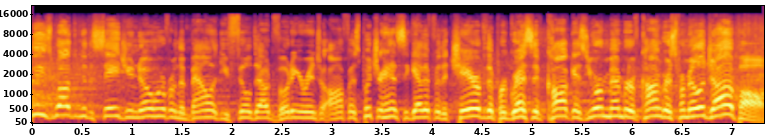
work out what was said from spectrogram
Please welcome to the stage. You know her from the ballot you filled out voting her into office. Put your hands together for the chair of the Progressive Caucus, your member of Congress from Pramila Jayapal.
